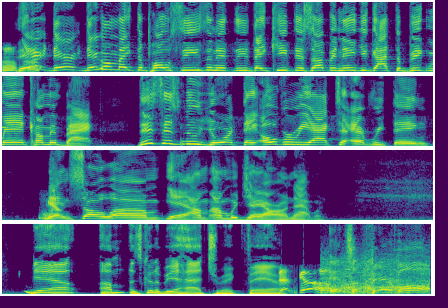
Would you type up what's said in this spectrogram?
Uh-huh. They're they're they're gonna make the postseason if they keep this up, and then you got the big man coming back. This is New York. They overreact to everything, and so um, yeah, I'm I'm with J.R. on that one. Yeah, um, it's going to be a hat trick. Fair. Let's go. It's a fair ball.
